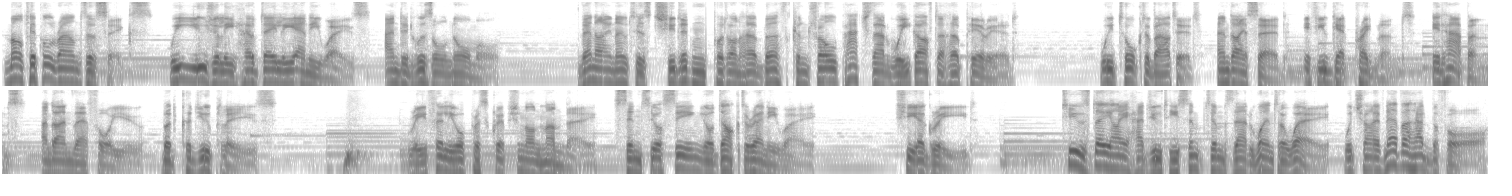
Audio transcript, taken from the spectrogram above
Multiple rounds of 6, we usually have daily anyways, and it was all normal. Then I noticed she didn't put on her birth control patch that week after her period. We talked about it, and I said, if you get pregnant, it happens, and I'm there for you, but could you please refill your prescription on Monday, since you're seeing your doctor anyway. She agreed. Tuesday I had UTI symptoms that went away, which I've never had before,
